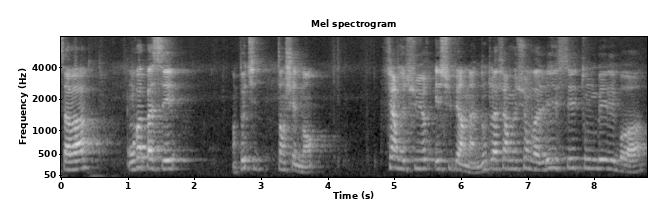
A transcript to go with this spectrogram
Ça va? On va passer un petit enchaînement. Fermeture et Superman. Donc la fermeture, on va laisser tomber les bras.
